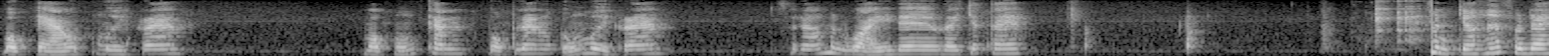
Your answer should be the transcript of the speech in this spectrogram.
bột gạo 10g một muỗng canh bột năng cũng 10 gram. Sau đó mình quậy đều lại cho tan mình cho hết vào đây.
